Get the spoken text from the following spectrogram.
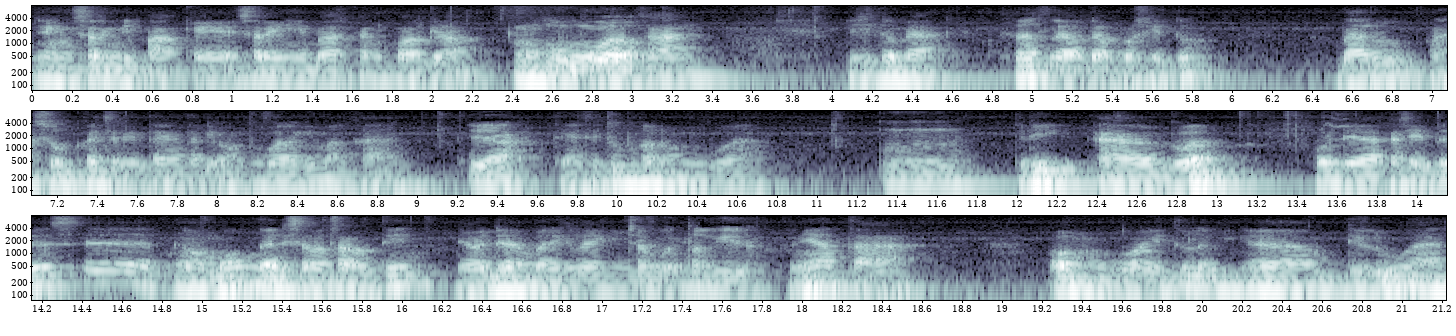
Yang sering dipakai sering ibaratkan keluarga ngumpul. kan. Di situ kan. Terus lewat dapur situ baru masuk ke cerita yang tadi om gua lagi makan iya. Ternyata itu bukan om gua. Mm. jadi eh, gua udah ke situ set, ngomong nggak disaut-sautin ya udah balik lagi. Cabut lagi ternyata om gua itu lagi eh, di luar.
